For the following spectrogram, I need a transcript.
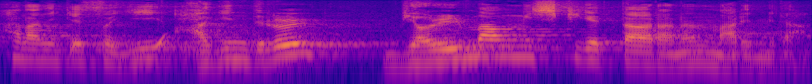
하나님께서 이 악인들을 멸망시키겠다라는 말입니다.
